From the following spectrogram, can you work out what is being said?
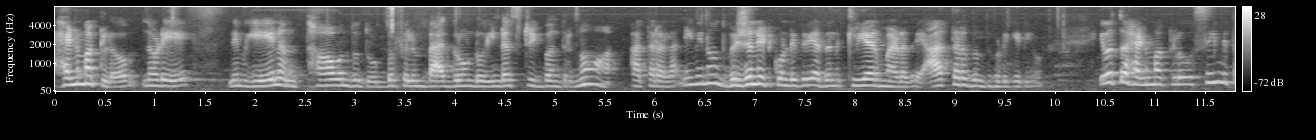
ಹೆಣ್ಮಕ್ಳು ನೋಡಿ ನಿಮ್ಗೆ ಏನಂಥ ಒಂದು ದೊಡ್ಡ ಫಿಲ್ಮ್ ಬ್ಯಾಕ್ಗ್ರೌಂಡು ಇಂಡಸ್ಟ್ರಿಗೆ ಬಂದ್ರೂ ಆ ಥರ ಅಲ್ಲ. ನೀವೇನೋ ಒಂದು ವಿಷನ್ ಇಟ್ಕೊಂಡಿದ್ರಿ ಅದನ್ನು ಕ್ಲಿಯರ್ ಮಾಡಿದ್ರಿ. ಆ ಥರದೊಂದು ಹುಡುಗಿ ನೀವು. ಇವತ್ತು ಹೆಣ್ಮಕ್ಳು ಸೀಮಿತ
